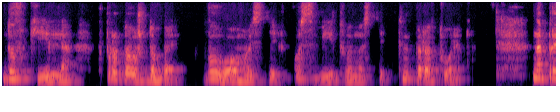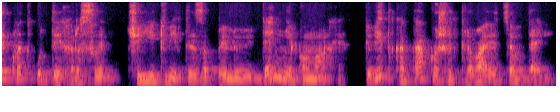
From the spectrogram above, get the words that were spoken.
довкілля впродовж доби, вологості, освітленості, температури. Наприклад, у тих рослин, чиї квіти запилюють денні комахи, квітка також відкривається вдень,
